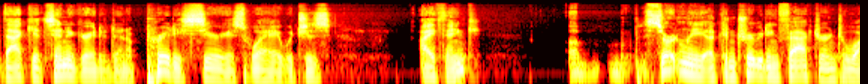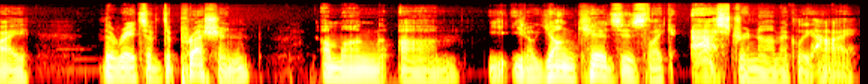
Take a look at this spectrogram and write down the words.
That gets integrated in a pretty serious way, which is, I think, a, certainly a contributing factor into why the rates of depression among um, y- you know young kids is like astronomically high,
